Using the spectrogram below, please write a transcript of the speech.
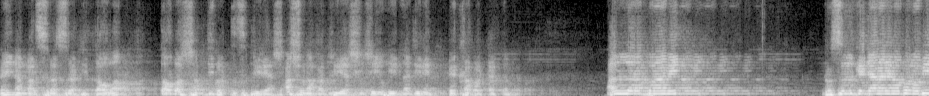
নেই নাম্বার সুরা সুরাটি তওবা তওবার শাব্দিক করতেছে, ফিরে আসে। আসুন আমরা ফিরে আসি সেই অভির নাজিরের প্রেক্ষাপটটা কেমন আল্লাহ রাব্বুল আলামিন রসুলকে জানালেন, ওগো নবী,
